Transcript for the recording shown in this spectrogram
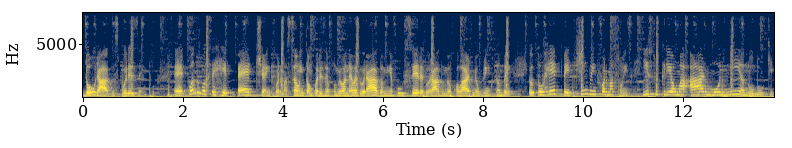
douradas, por exemplo, é, quando você repete a informação, então, por exemplo, meu anel é dourado, a minha pulseira é dourada, o meu colar, meu brinco também, eu estou repetindo informação informações. Isso cria uma harmonia no look.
